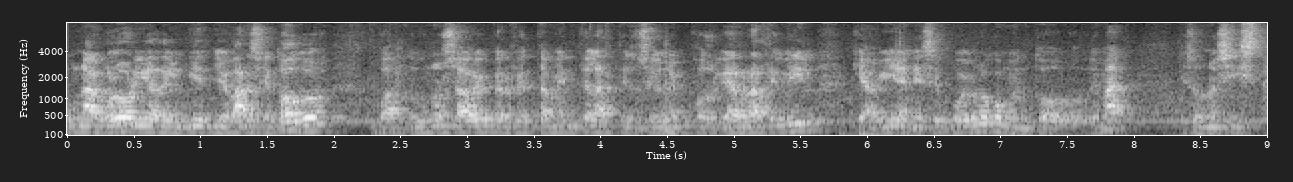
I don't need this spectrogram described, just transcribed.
una gloria del bien llevarse todos, cuando uno sabe perfectamente las tensiones posguerra civil que había en ese pueblo como en todos los demás. Eso no existe.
